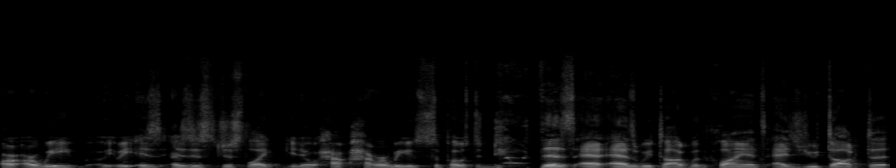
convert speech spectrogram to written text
Are, are we? Is is this just like you know how how are we supposed to deal with this as, as we talk with clients, as you talk to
